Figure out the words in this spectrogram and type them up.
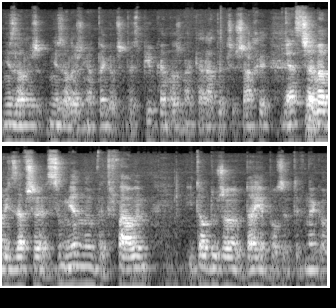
niezależ, niezależnie od tego, czy to jest piłka nożna, karate czy szachy. Jasne. Trzeba być zawsze sumiennym, wytrwałym i to dużo daje pozytywnego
